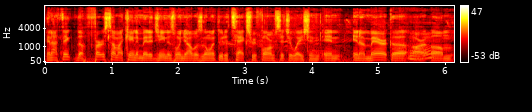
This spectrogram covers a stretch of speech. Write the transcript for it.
And I think the first time I came to Medellin is when y'all was going through the tax reform situation. In in America, our um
